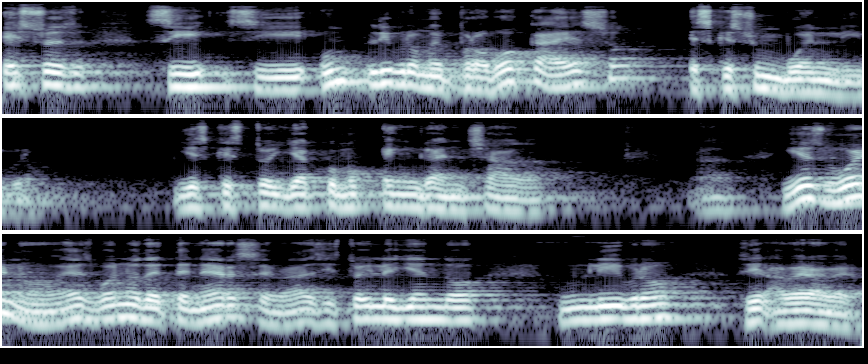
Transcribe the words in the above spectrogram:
Eso es, si, si un libro me provoca eso, es que es un buen libro. Y es que estoy ya como enganchado. Y es bueno, es bueno detenerse, ¿verdad? Si estoy leyendo un libro, decir, a ver, a ver,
